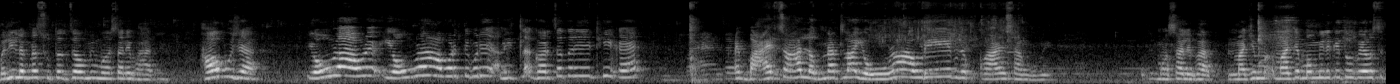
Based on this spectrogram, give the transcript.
भली लग्नात सुतत जाऊ मी मसाले भात. हो पूजा. एवढं आवड एवढं आवडते बरे. आणि इथला घरचं तरी ठीक आहे. आणि बाहेरचा हा लग्नातला एवढा आवडे काय सांगू मी? मसाले भात. माझी माझ्या मम्मीला काही तो व्यवस्थित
